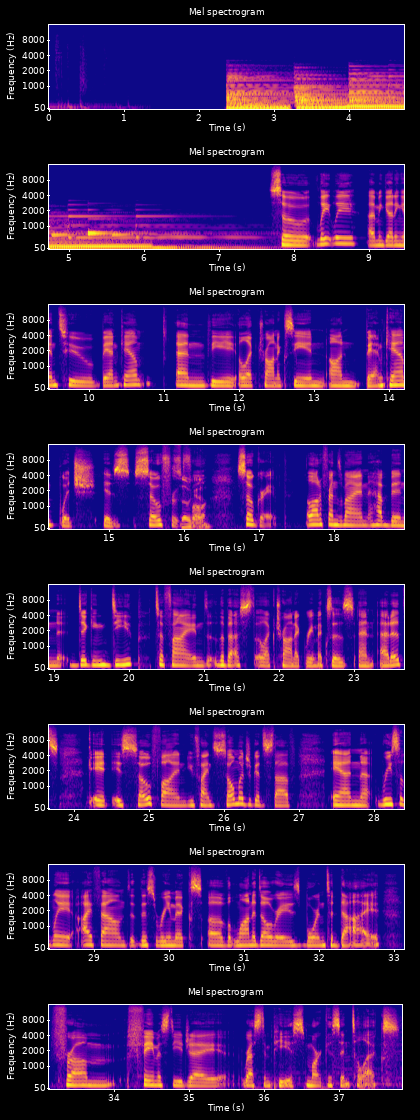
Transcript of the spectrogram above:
So lately, I've been getting into Bandcamp and the electronic scene on Bandcamp, which is so fruitful, good. so great. A lot of friends of mine have been digging deep to find the best electronic remixes and edits. It is so fun. You find so much good stuff. And recently, I found this remix of Lana Del Rey's Born to Die from famous DJ, rest in peace, Marcus Intalex.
